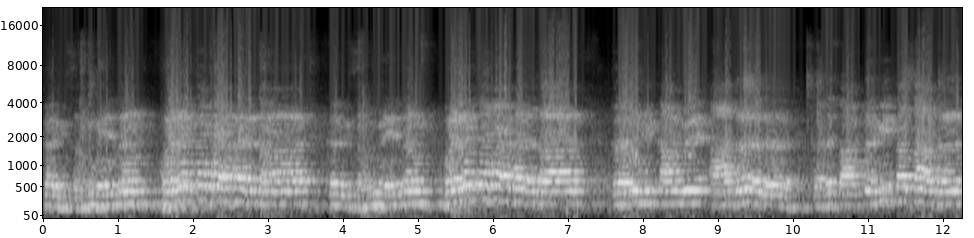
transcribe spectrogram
कवी संमेलन भरत बहरदार कवी संमेलन भरत बहरदार करुणी काव्य आदर करता कविता सादर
